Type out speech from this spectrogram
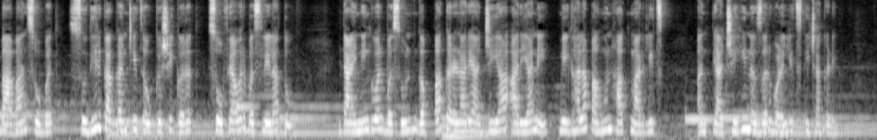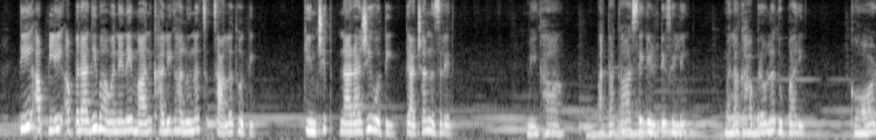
बाबांसोबत सुधीर काकांची चौकशी करत सोफ्यावर बसलेला तो. डायनिंगवर बसून गप्पा करणाऱ्या जिया आर्याने मेघाला पाहून हाक मारलीच. आणि त्याचीही नजर वळलीच तिच्याकडे. ती आपली अपराधी भावनेने मान खाली घालूनच चालत होती. किंचित नाराजी होती त्याच्या नजरेत. मेघा आता का असे गिल्टी फिलिंग मला घाबरवलं दुपारी. गॉड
